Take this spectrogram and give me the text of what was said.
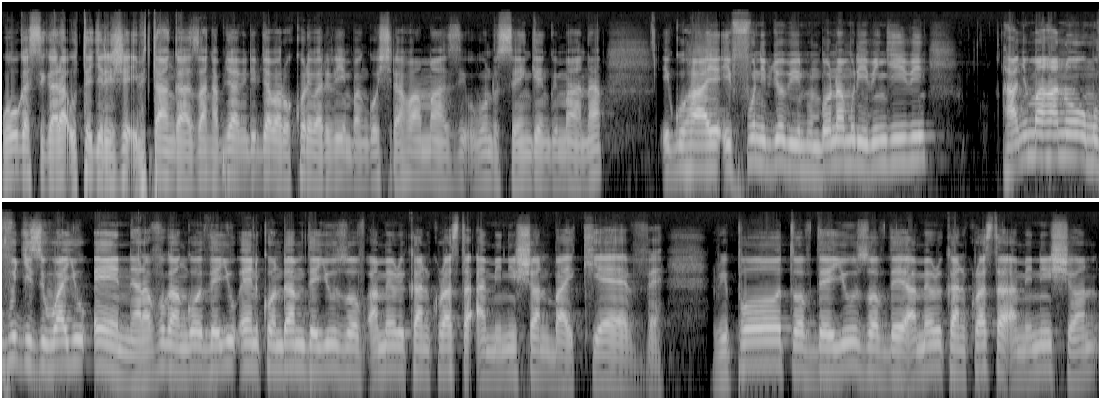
wowe ugasigara utegereje ibitangaza nka bya bindi by'abarokore baririmba ngo shyiraho amazi ubundi usenge ngo imana iguhaye ifu. Nibyo bintu mbona muri ibi ngibi. Hanyuma hano umuvugizi wa UN aravuga ngo the UN condemned the use of American cluster ammunition by Kiev. Report of the use of the American cluster ammunition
